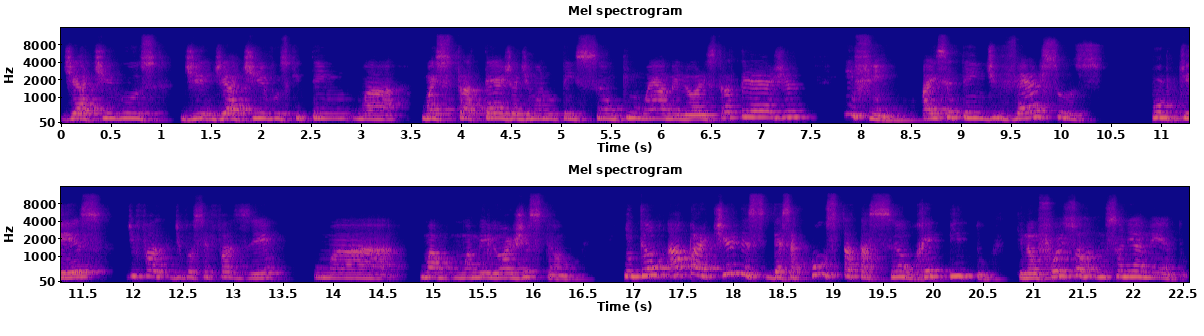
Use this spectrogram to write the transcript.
de ativos, de, de ativos que têm uma, uma estratégia de manutenção que não é a melhor estratégia. Enfim, aí você tem diversos porquês de, de você fazer uma, uma, uma melhor gestão. Então, a partir desse, dessa constatação, repito, que não foi só no saneamento,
